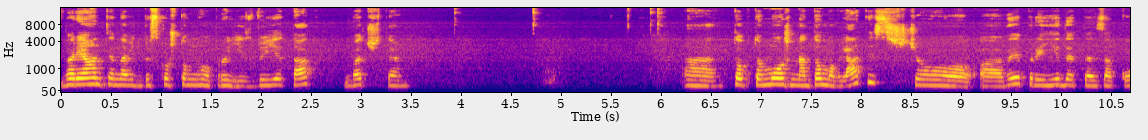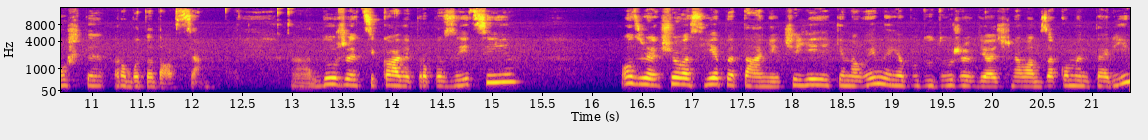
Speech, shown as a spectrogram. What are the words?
Варіанти навіть безкоштовного проїзду є, так? Бачите? Е, Тобто можна домовлятись, що е, ви приїдете за кошти роботодавця. Е, Дуже цікаві пропозиції. Отже, якщо у вас є питання чи є які новини, я буду дуже вдячна вам за коментарі.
